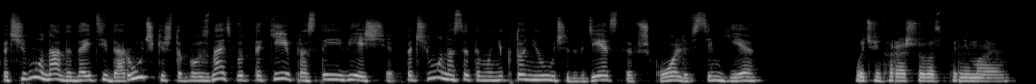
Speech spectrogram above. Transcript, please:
Почему надо дойти до ручки, чтобы узнать вот такие простые вещи? Почему нас этому никто не учит в детстве, в школе, в семье? Очень хорошо вас понимаю.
